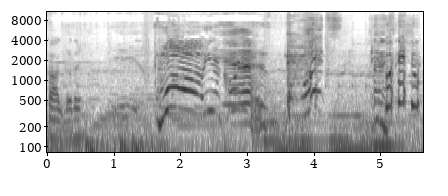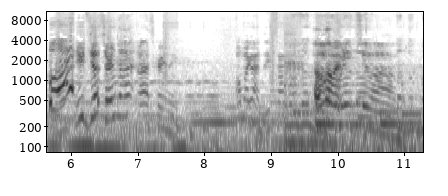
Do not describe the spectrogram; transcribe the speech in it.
Cock, brother. Whoa, he recorded. Yes. Wait, what? You just heard that? Oh, that's crazy. Oh my god, these songs. I love it. To, um,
